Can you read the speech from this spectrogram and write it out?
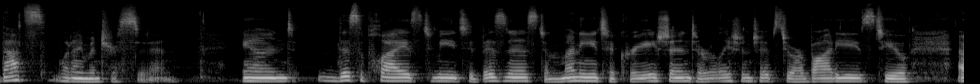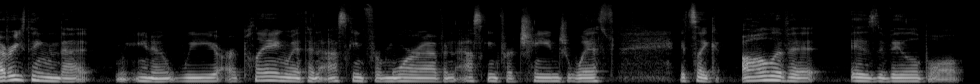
That's what I'm interested in. And this applies to me to business, to money, to creation, to relationships, to our bodies, to everything that you know we are playing with and asking for more of and asking for change with. It's like all of it is available.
